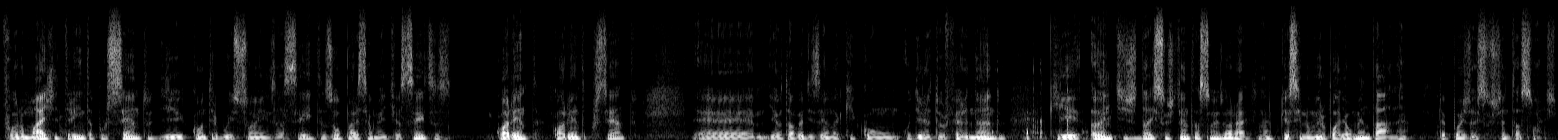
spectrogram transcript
foram mais de 30% de contribuições aceitas ou parcialmente aceitas, 40%, 40%. É, eu estava dizendo aqui com o diretor Fernando que antes das sustentações orais, né? porque esse número pode aumentar, né? Depois das sustentações.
